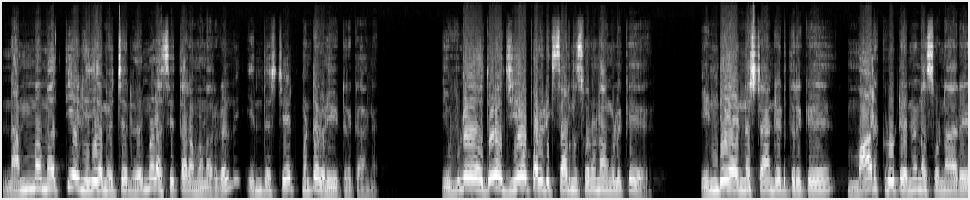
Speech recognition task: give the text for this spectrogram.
நம்ம மத்திய நிதியமைச்சர் நிர்மலா சீதாராமன் அவர்கள் இந்த ஸ்டேட்மெண்ட்டை வெளியிட்டிருக்காங்க. இவ்வளோ தூரம் ஜியோ பாலிடிக்ஸ் சார்ந்து சொன்னா உங்களுக்கு? இந்தியா என்ன ஸ்டாண்ட் எடுத்திருக்கு? மார்க் ரூட் என்னென்ன சொன்னாரு?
